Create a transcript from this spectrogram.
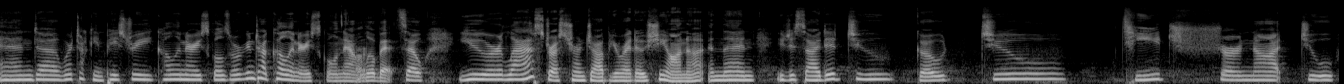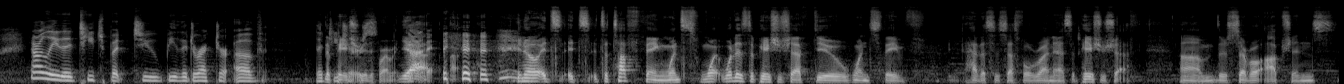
And uh, we're talking pastry culinary schools. We're going to talk culinary school now a little bit. So, your last restaurant job, you're at Oceana, and then you decided to go to teach or not to, not only to teach, but to be the director of the, the pastry department. Yeah, Got it. Uh, you know, it's it's it's a tough thing. Once what what does the pastry chef do once they've had a successful run as a pastry chef? Um, there's several options.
